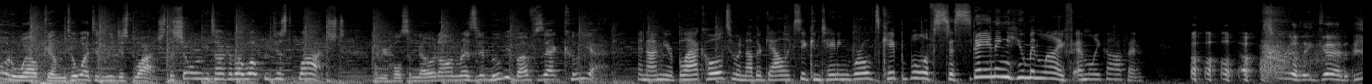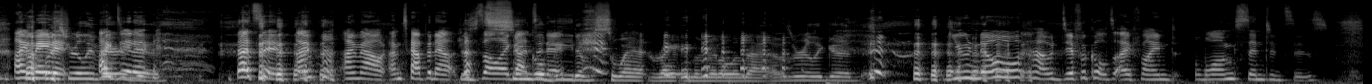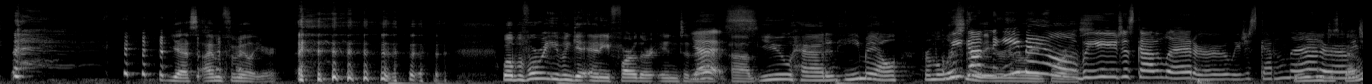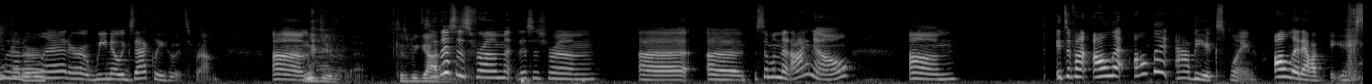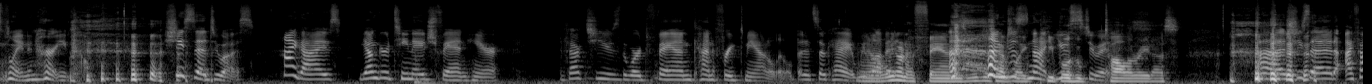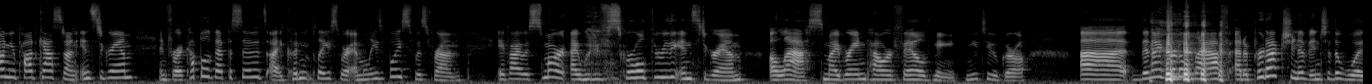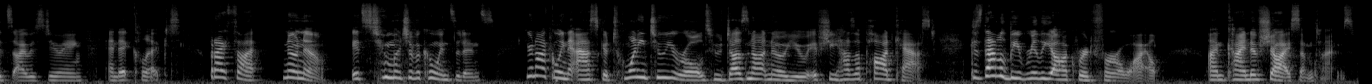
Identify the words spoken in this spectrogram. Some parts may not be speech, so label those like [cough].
Hello and welcome to What Did We Just Watch, the show where we talk about what we just watched. I'm your wholesome know-it-all and resident movie buff, Zach Kuyat. And I'm your black hole to another galaxy containing worlds capable of sustaining human life, Emily Coffin. [laughs] Oh, that was really good. I That made was it. really I very did it. good. [laughs] That's it. I'm I'm out. I'm tapping out. Just That's all I got today. single bead of sweat right in the middle of that. That was really good. You know [laughs] how difficult I find long sentences. Yes, I'm familiar. [laughs] well, before we even get any farther into that, um, you had an email from a We got an you were gonna read for email. We just got a letter. We just got a letter. just got a we just got a letter. We know exactly who it's from. Um, We do know that because we got. so this it. is from this is from uh uh someone that I know. Um, it's a fun. I'll let I'll let Abby explain. I'll let Abby [laughs] explain in her email. [laughs] she said to us, "Hi guys, younger teenage fan here." The fact she used the word fan kind of freaked me out a little, but it's okay. We No, love we it. We don't have fans. We [laughs] just have just like people who used to it. tolerate us. uh, she [laughs] said, I found your podcast on Instagram, and for a couple of episodes, I couldn't place where Emily's voice was from. If I was smart, I would have [laughs] scrolled through the Instagram. Alas, my brain power failed me. Me too, girl. Uh, then I heard a laugh at a production of Into the Woods I was doing, and it clicked. But I thought, no, no, it's too much of a coincidence. You're not going to ask a 22 year old who does not know you if she has a podcast, because that'll be really awkward for a while. I'm kind of shy sometimes.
